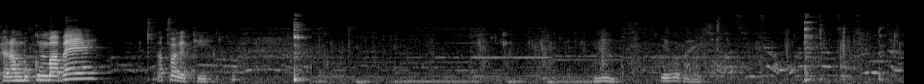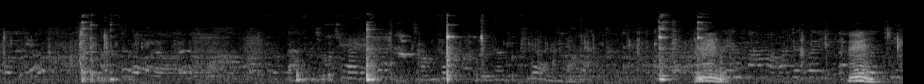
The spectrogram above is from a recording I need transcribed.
계란볶음밥에 짜파게티. 이거 봐야지. 음. 음.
